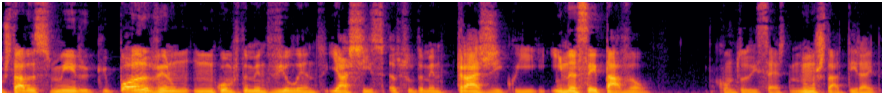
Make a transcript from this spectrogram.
o Estado assumir que pode haver um, um comportamento violento e acho isso absolutamente trágico e inaceitável, como tu disseste, num Estado de Direito.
